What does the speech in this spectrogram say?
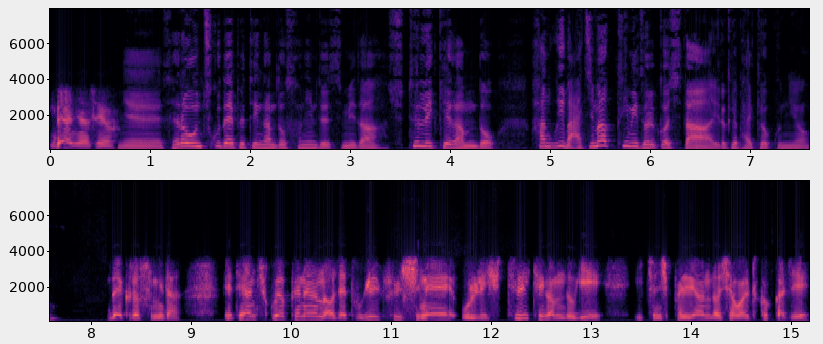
네, 안녕하세요. 예, 새로운 축구 대표팀 감독 선임됐습니다. 슈틸리케 감독, 한국이 마지막 팀이 될 것이다 이렇게 밝혔군요. 네, 그렇습니다. 예, 대한축구협회는 어제 독일 출신의 울리 슈틸리케 감독이 2018년 러시아 월드컵까지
